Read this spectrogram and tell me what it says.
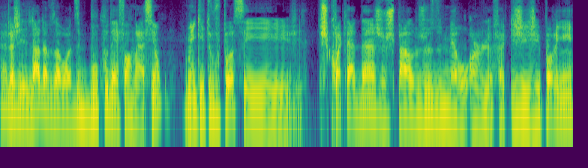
là, j'ai l'air de vous avoir dit beaucoup d'informations, mais inquiétez-vous pas, c'est. Je crois que là-dedans, je, parle juste du numéro 1. Là. Fait que j'ai pas rien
